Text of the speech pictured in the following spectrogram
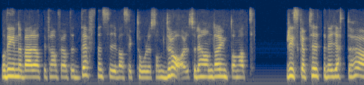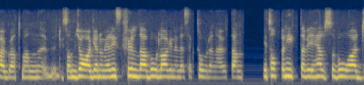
Och det innebär att det framförallt är defensiva sektorer som drar. Så det handlar inte om att riskaptiten är jättehög och att man eh, liksom jagar de mer riskfyllda bolagen eller sektorerna, utan i toppen hittar vi hälsovård,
